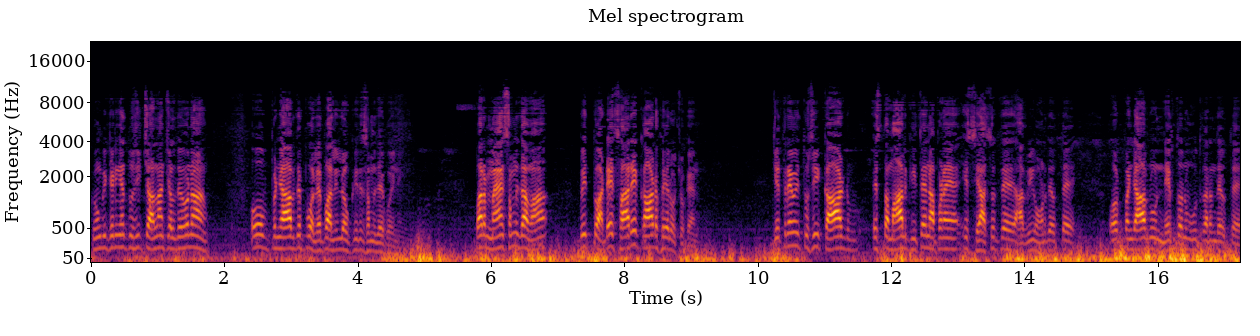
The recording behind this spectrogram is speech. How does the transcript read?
ਕਿਉਂਕਿ ਜਿਹੜੀਆਂ ਤੁਸੀਂ ਚਾਲਾਂ ਚੱਲਦੇ ਹੋ ਨਾ, ਉਹ ਪੰਜਾਬ ਦੇ ਭੋਲੇ ਭਾਲੇ ਲੋਕੀ ਤੇ ਸਮਝਦੇ ਕੋਈ ਨਹੀਂ। ਪਰ ਮੈਂ ਸਮਝਦਾ ਵਾਂ ਵੀ ਤੁਹਾਡੇ ਸਾਰੇ ਕਾਰਡ ਫੇਲ ਹੋ ਚੁੱਕੇ ਨੇ ਜਿਤਨੇ ਵੀ ਤੁਸੀਂ ਕਾਰਡ ਇਸਤੇਮਾਲ ਕੀਤੇ ਨੇ ਆਪਣੇ ਇਸ ਸਿਆਸਤ ਤੇ ਹਾਵੀ ਹੋਣ ਦੇ ਉੱਤੇ ਔਰ ਪੰਜਾਬ ਨੂੰ ਨਿਫਤ ਨਮੂਦ ਕਰਨ ਦੇ ਉੱਤੇ,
